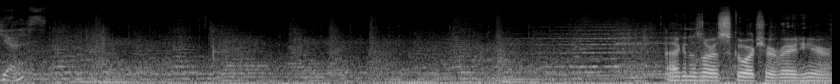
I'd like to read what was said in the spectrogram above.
Yes? Agannazar's Scorcher right here.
